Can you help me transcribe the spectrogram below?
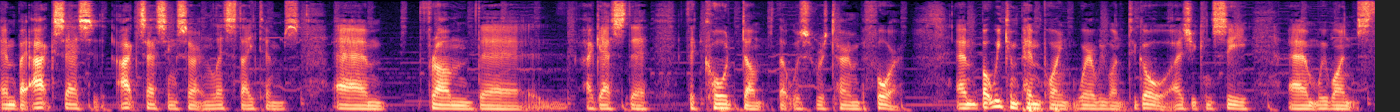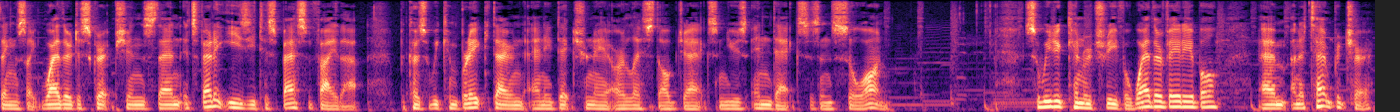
um, by access, accessing certain list items um, from the, I guess, the, the code dump that was returned before. Um, but we can pinpoint where we want to go. As you can see, um, we want things like weather descriptions, then it's very easy to specify that because we can break down any dictionary or list objects and use indexes and so on. So we can retrieve a weather variable um, and a temperature,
